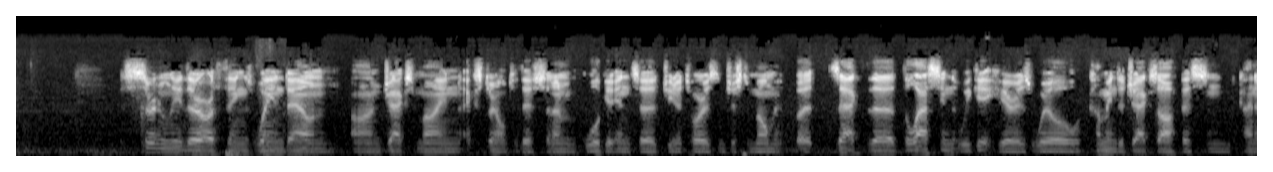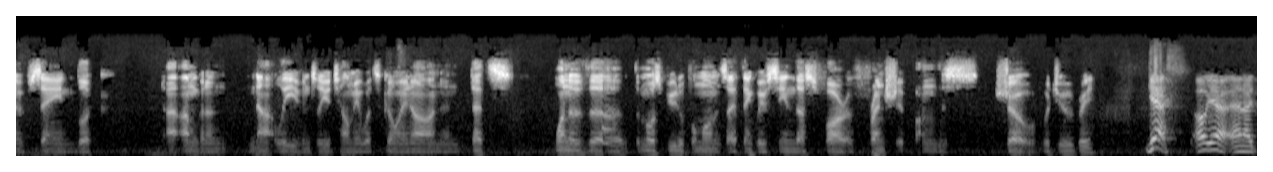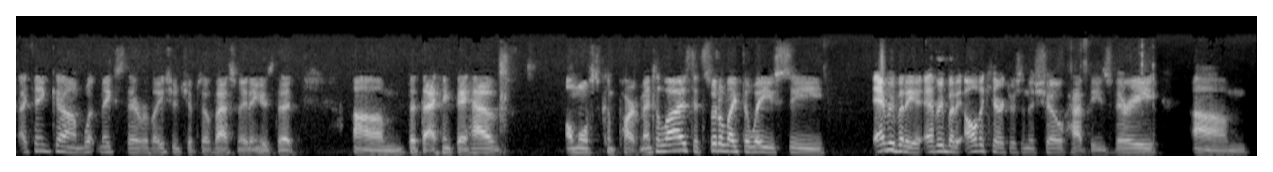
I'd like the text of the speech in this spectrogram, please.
Certainly, there are things weighing down on Jack's mind external to this, and I'm, we'll get into Gina Torres in just a moment. But Zach, the the last scene that we get here is Will coming to Jack's office and kind of saying, "Look, I- I'm gonna not leave until you tell me what's going on," and that's one of the the most beautiful moments I think we've seen thus far of friendship on this show. Would you agree? Yes. Oh, yeah. And I, I think um, what makes their relationship so fascinating is that um, that I think they have almost compartmentalized. It's sort of like the way you see everybody, everybody, all the characters in the show have these very um,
